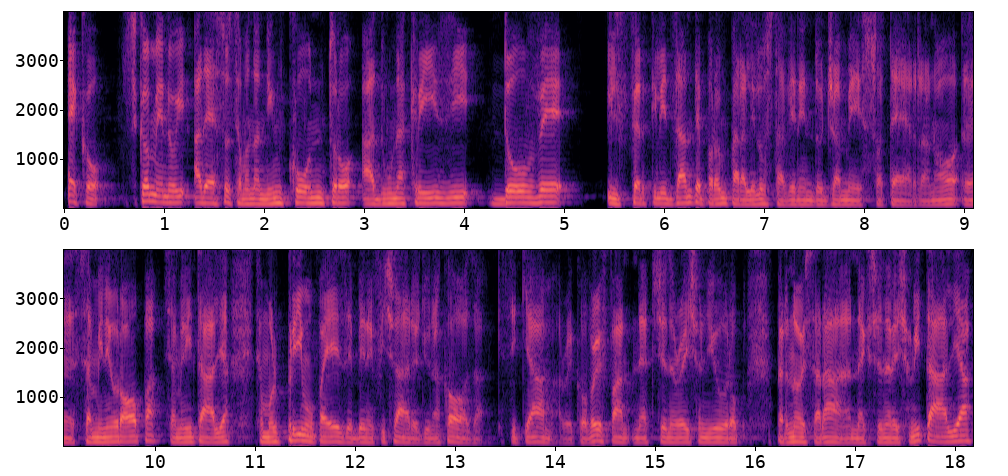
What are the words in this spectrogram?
Ecco, secondo me noi adesso stiamo andando incontro ad una crisi dove il fertilizzante però in parallelo sta venendo già messo a terra, no? eh, siamo in Europa, siamo in Italia, siamo il primo paese beneficiario di una cosa che si chiama Recovery Fund, Next Generation Europe, per noi sarà Next Generation Italia,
